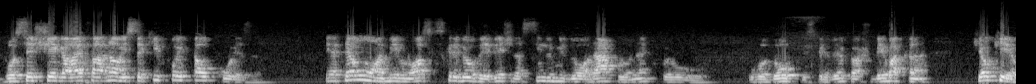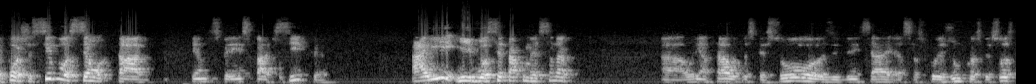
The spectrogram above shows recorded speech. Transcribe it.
você chega lá e fala não isso aqui foi tal coisa tem até um amigo nosso que escreveu o verbete da Síndrome do Oráculo, né? Que foi o, o Rodolfo que escreveu, que eu acho bem bacana. Que é o quê? Poxa, se você está tendo experiência pacífica, aí, e você está começando a, a, orientar outras pessoas, evidenciar essas coisas junto com as pessoas,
